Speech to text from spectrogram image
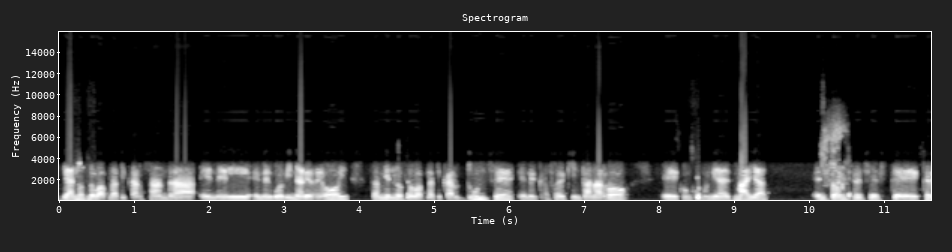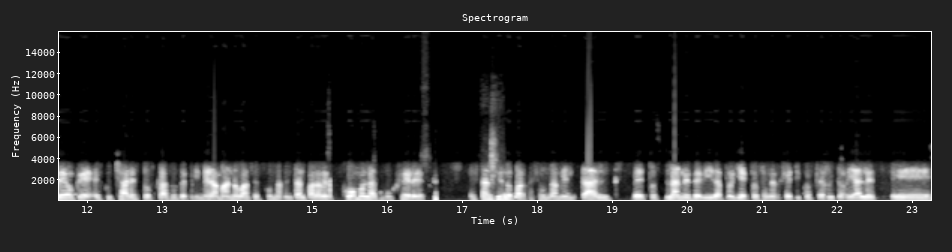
Ya nos lo va a platicar Sandra en el, en el webinario de hoy, también nos lo va a platicar Dulce en el caso de Quintana Roo, eh, con comunidades mayas. Entonces, este, creo que escuchar estos casos de primera mano va a ser fundamental para ver cómo las mujeres están siendo parte fundamental de estos planes de vida, proyectos energéticos territoriales eh,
